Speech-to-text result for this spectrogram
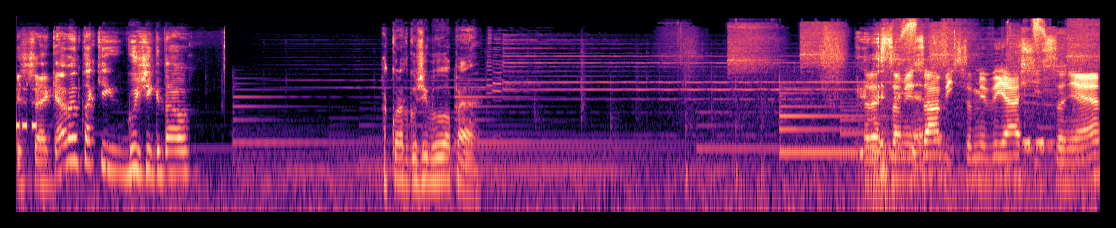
Jeszcze jak ja bym taki guzik dał. Akurat guzik był OP. Teraz co mnie zabić, co mnie wyjaśnić, co nie?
